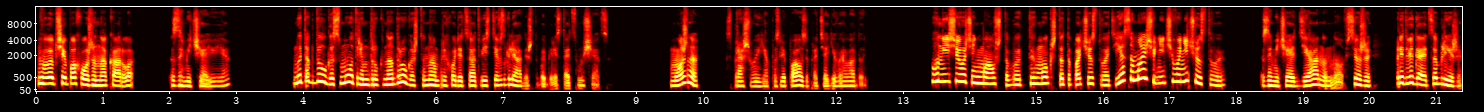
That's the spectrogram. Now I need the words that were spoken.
Вообще похоже на Карла, замечаю я. Мы так долго смотрим друг на друга, что нам приходится отвести взгляды, чтобы перестать смущаться. «Можно?» — спрашиваю я после паузы, протягивая ладонь. «Он еще очень мал, чтобы ты мог что-то почувствовать. Я сама еще ничего не чувствую», — замечает Диана, но все же придвигается ближе.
